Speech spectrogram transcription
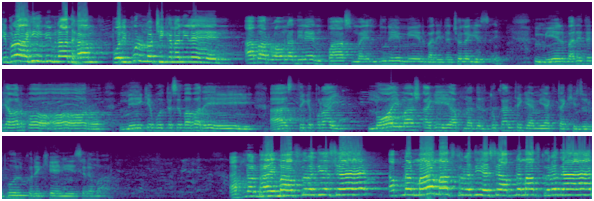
ইব্রাহিম ইমরাধাম পরিপূর্ণ ঠিকানা নিলেন, আবার রওনা দিলেন পাঁচ মাইল দূরে মেয়ের বাড়িতে চলে গেছে। মেয়ের বাড়িতে যাওয়ার পর মেয়েকে বলতেছে, বাবা রে, আজ থেকে প্রায় নয় মাস আগে আপনাদের দোকান থেকে আমি একটা খেজুর ভুল করে খেয়ে নিয়েছি রে মা। আপনার ভাই মাফ করে দিয়েছে, আপনার মা মাফ করে দিয়েছে, আপনি মাফ করে দেন।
